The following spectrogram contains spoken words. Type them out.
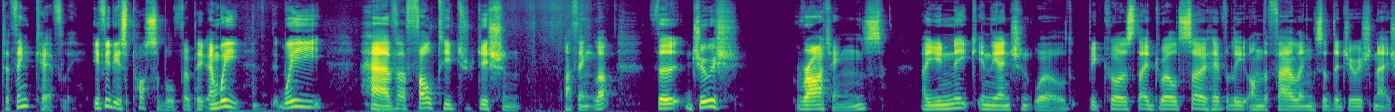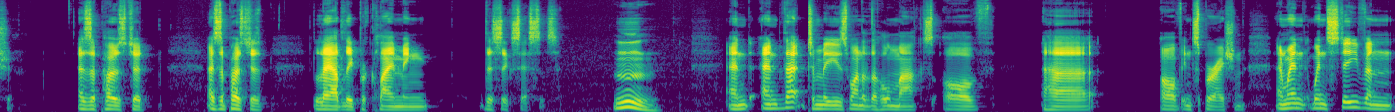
to think carefully, if it is possible for people. And we we have a faulty tradition, I think. Look, the Jewish writings are unique in the ancient world because they dwell so heavily on the failings of the Jewish nation, as opposed to as opposed to loudly proclaiming the successes. Mm. And and that to me is one of the hallmarks of uh, of inspiration. And when when Stephen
